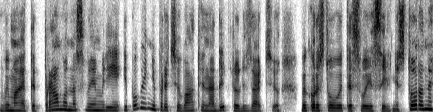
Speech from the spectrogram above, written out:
Ви маєте право на свої мрії і повинні працювати над їх реалізацією. Використовуйте свої сильні сторони,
